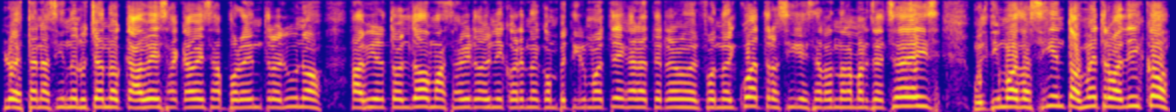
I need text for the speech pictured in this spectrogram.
Lo están haciendo luchando cabeza a cabeza por dentro el 1. Abierto el 2. Más abierto viene corriendo el competidor número 3. Gana terreno del fondo el 4. Sigue cerrando la marcha el 6. Últimos 200 metros, Valdisco.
